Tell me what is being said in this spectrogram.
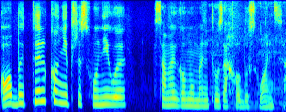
Oby tylko nie przysłoniły samego momentu zachodu słońca.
